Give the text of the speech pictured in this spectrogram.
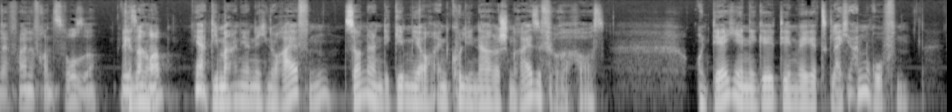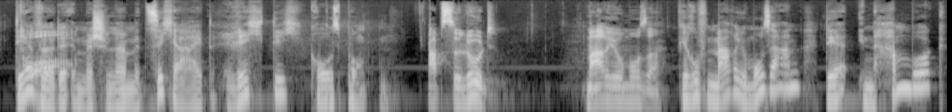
der feine Franzose. Nee, sag mal. Ja, die machen ja nicht nur Reifen, sondern die geben ja auch einen kulinarischen Reiseführer raus. Und derjenige, den wir jetzt gleich anrufen, der Oh. würde im Michelin mit Sicherheit richtig groß punkten. Absolut. Mario Moser. Wir rufen Mario Moser an, der in Hamburg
